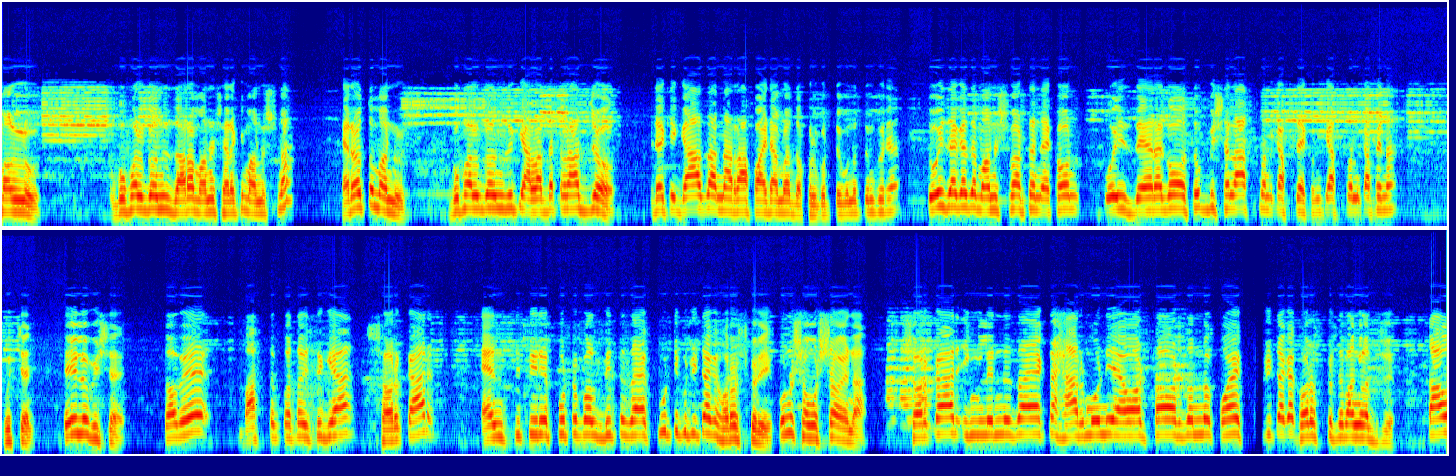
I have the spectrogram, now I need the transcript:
মারলো, গোপালগঞ্জ যারা মানুষ এরা কি মানুষ না? এরাও তো মানুষ। গোপালগঞ্জ কি আলাদা একটা রাজ্য? এটা কি গাজা না রাফা, এটা আমরা দখল করতে হবে নতুন করে তো ওই জায়গায় যে মানুষ মারছেন এখন ওই জেরাগ চব্বিশ সালে আসমান কাঁপছে, এখন কি আসমান কাঁপে না? বুঝছেন? এই হলো বিষয়। তবে বাস্তব কথা হচ্ছে গিয়া, সরকার এনসিপির প্রোটোকল দিতে যায় কোটি কোটি টাকা খরচ করে, কোনো সমস্যা হয় না। সরকার ইংল্যান্ডে যায় একটা হারমোনি অ্যাওয়ার্ড পাওয়ার জন্য কয়েক কোটি টাকা খরচ করছে বাংলাদেশে। তাও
